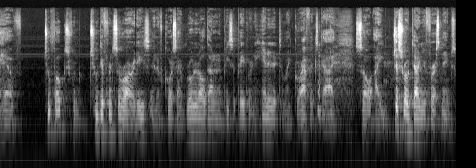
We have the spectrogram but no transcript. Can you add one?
have two folks from two different sororities, and of course, I wrote it all down on a piece of paper and handed it to my graphics guy. so I just wrote down your first names.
